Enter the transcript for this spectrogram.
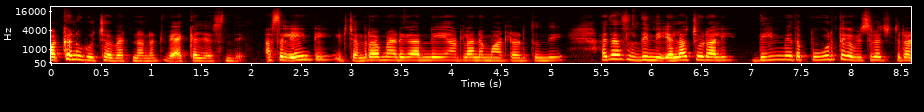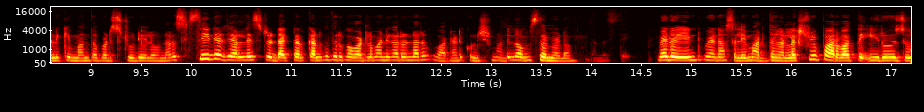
పక్కన కూర్చోబెట్టనన్నట్టు వ్యాఖ్యలు చేస్తుంది. అసలు ఏంటి? ఇటు చంద్రబాబు నాయుడు గారిని అట్లానే మాట్లాడుతుంది. అయితే అసలు దీన్ని ఎలా చూడాలి? దీని మీద పూర్తిగా విశ్లేషించడానికి మనతో పాటు స్టూడియోలో ఉన్నారు senior journalist doctor Kanakadurga Vadlamani garu ఉన్నారు. వారిని అడిగి కొంచెం నమస్తే మేడం. మేడం ఏంటి మేడం? అసలు ఏం అర్థం కాదు. లక్ష్మీ పార్వతి ఈరోజు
